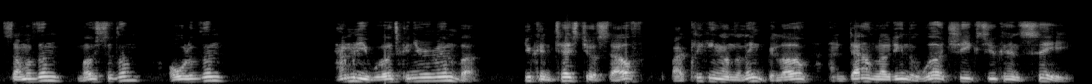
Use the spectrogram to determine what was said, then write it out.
Some of them? Most of them? All of them? How many words can you remember? You can test yourself by clicking on the link below and downloading the worksheets you can see.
